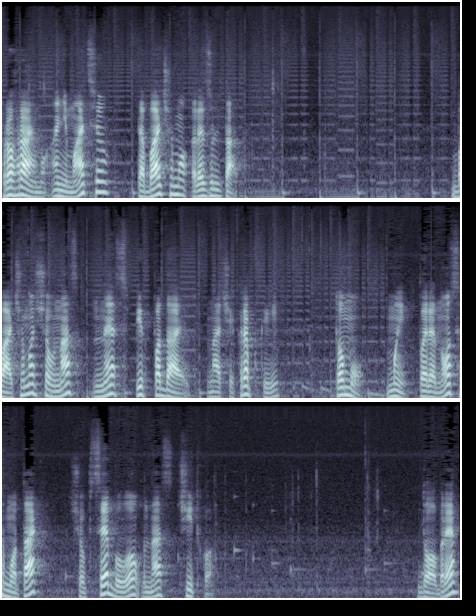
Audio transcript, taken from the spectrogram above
Програємо анімацію та бачимо результат. Бачимо, що в нас не співпадають наші крапки, тому ми переносимо так, щоб все було в нас чітко. Добре.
